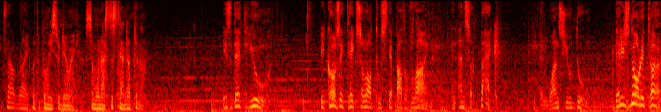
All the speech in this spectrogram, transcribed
It's not right what the police are doing. Someone has to stand up to them. Is that you? Because it takes a lot to step out of line and answer back. And once you do, there is no return.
